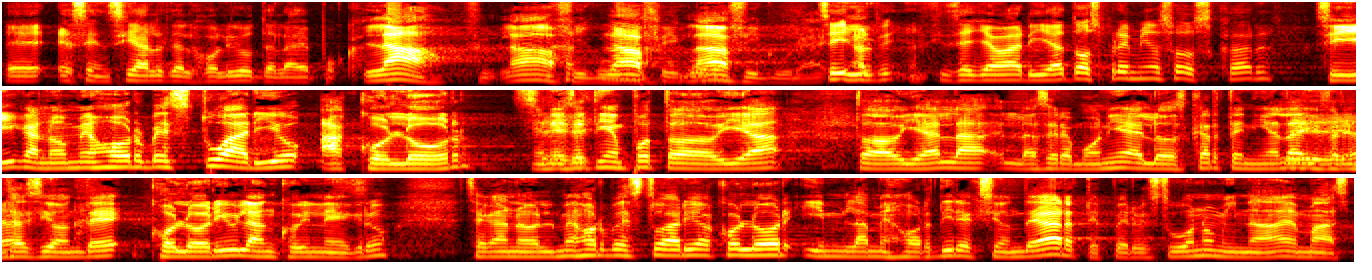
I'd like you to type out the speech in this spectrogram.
eh, esenciales del Hollywood de la época. La, la figura. la figura. La figura. Sí, se llevaría dos premios Oscar. Sí, ganó mejor vestuario a color. En ese tiempo todavía todavía la, la, ceremonia del Oscar tenía la diferenciación de color y blanco y negro. Se ganó el mejor vestuario a color y la mejor dirección de arte, pero estuvo nominada además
